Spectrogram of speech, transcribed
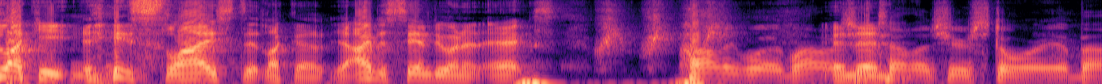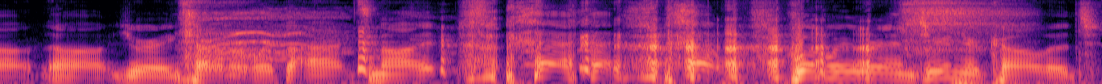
like he he sliced it like a. I just see him doing an X. Holliwood, why don't And you then- tell us your story about uh, your encounter with the axe knight when we were in junior college?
